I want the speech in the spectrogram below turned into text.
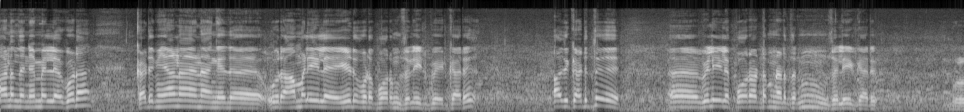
ஆனந்தன் எம்எல்ஏ கூட கடுமையான நாங்கள் இதை ஒரு அமளியில் ஈடுபட போகிறோம்னு சொல்லிட்டு போயிருக்காரு. அதுக்கு அடுத்து வெளியில் போராட்டம் நடத்தணும்னு சொல்லியிருக்காரு. ஒரு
